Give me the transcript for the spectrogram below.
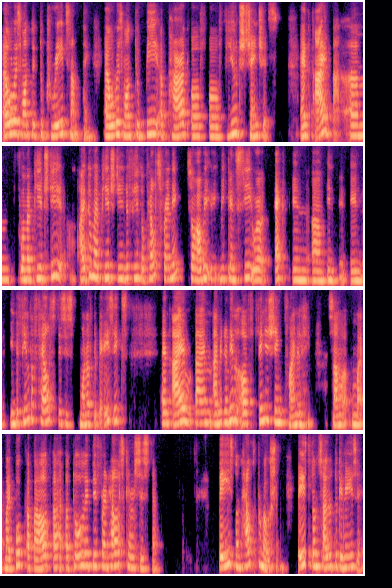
I always wanted to create something. I always want to be a part of, of huge changes. And I, um, for my PhD, I do my PhD in the field of health framing. So how we, we can see or act in, um, in, in, in the field of health. This is one of the basics. And I, I'm, I'm in the middle of finishing finally some my, my book about a, a totally different healthcare system based on health promotion, based on salutogenese,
